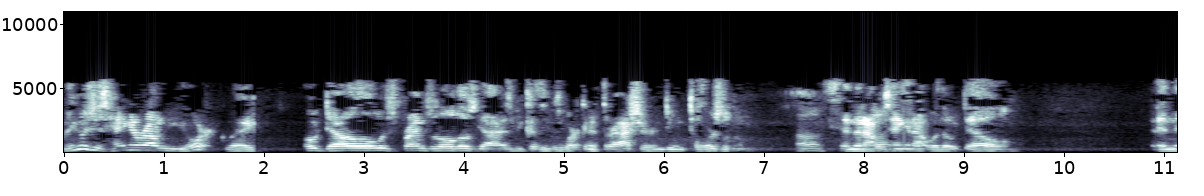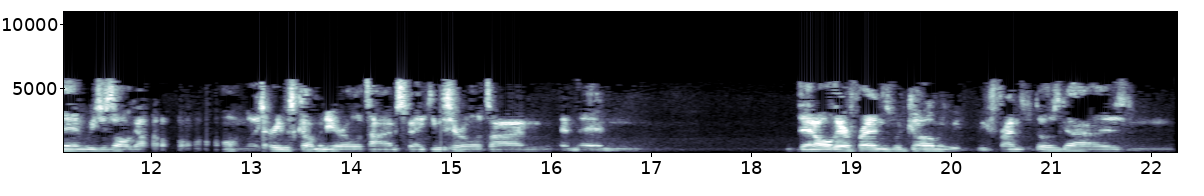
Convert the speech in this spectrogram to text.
I think it was just hanging around New York. Like Odell was friends with all those guys because he was working at Thrasher and doing tours with them. Oh, And then I was hanging out with Odell, and then we just all got along. Like Jerry was coming here all the time, Spanky was here all the time, and then then all their friends would come, and we'd be friends with those guys. And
